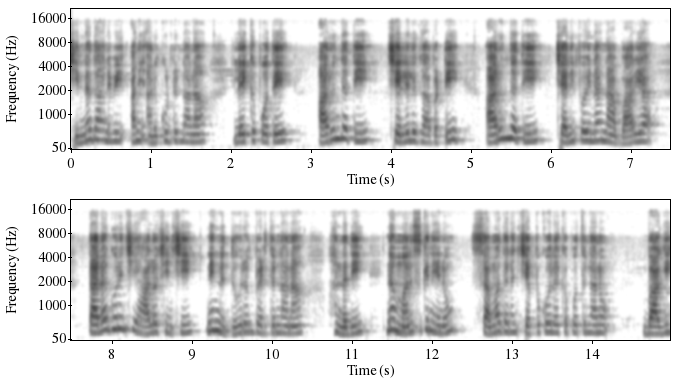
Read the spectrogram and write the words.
చిన్నదానివి అని అనుకుంటున్నానా? లేకపోతే అరుంధతి చెల్లెలు కాబట్టి అరుంధతి చనిపోయిన నా భార్య తన గురించి ఆలోచించి నిన్ను దూరం పెడుతున్నానా? అన్నది నా మనసుకి నేను సమాధానం చెప్పుకోలేకపోతున్నాను. బాగి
